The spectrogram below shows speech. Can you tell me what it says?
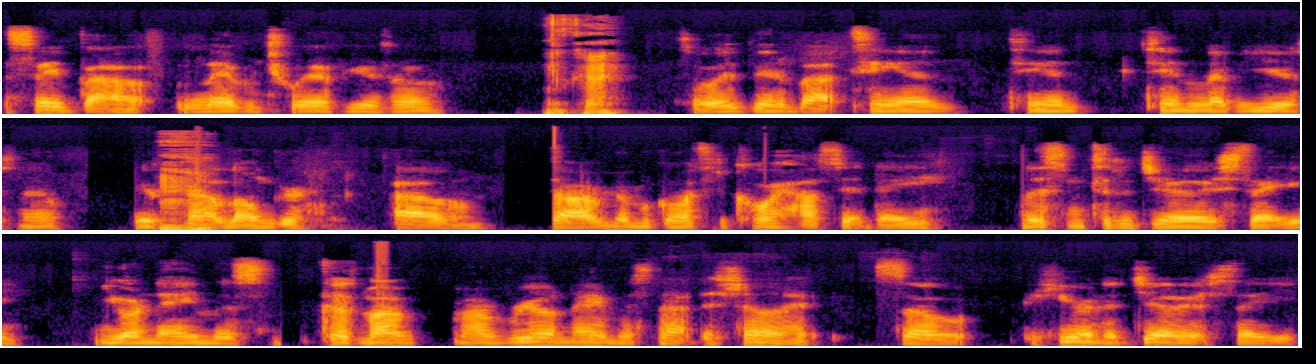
I'd say about 11, 12 years old. Okay. So it's been about 10, 10, 10 11 years now, if mm-hmm. not longer. Um, so I remember going to the courthouse that day, listening to the judge say, your name is, cause my, my real name is not Deshaun. So hearing the judge say,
